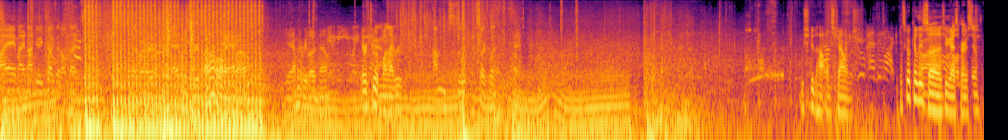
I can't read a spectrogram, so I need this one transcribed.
why am I not doing drugs at all times? On I'm this roof. I don't have a lot of ammo. Yeah, I'm gonna reload now. There were two of them on that roof. I'm still circling. Okay. We should do the hot ones challenge. Group has been marked. Let's go kill these uh, Uh, two guys all of them first.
